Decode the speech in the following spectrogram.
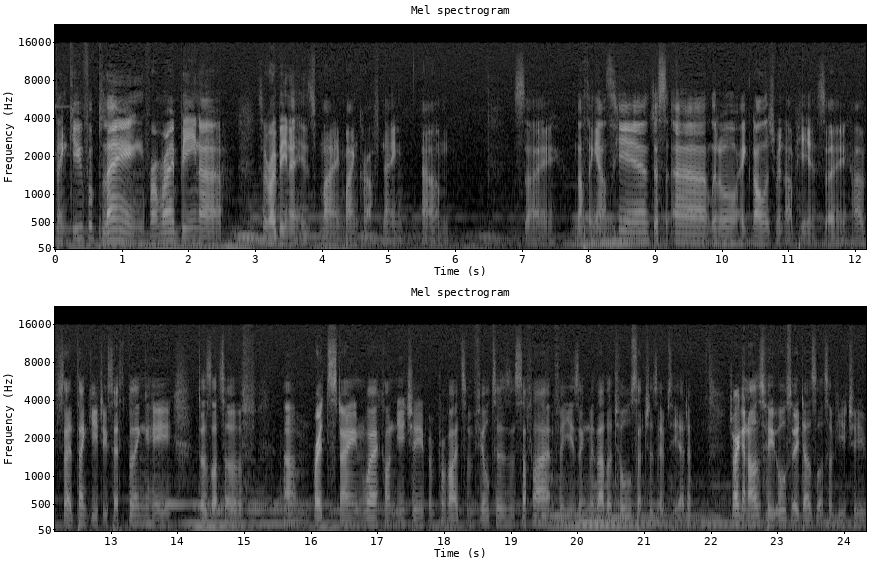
Thank you for playing from Ribena. So Ribena is my Minecraft name. Um, so nothing else here, just a little acknowledgement up here. So I've said thank you to SethBling, he does lots of um, redstone work on YouTube and provides some filters and stuff like that for using with other tools such as MCEdit. Dragon Oz, who also does lots of YouTube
